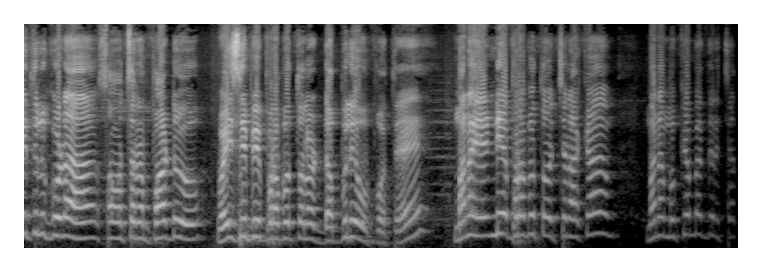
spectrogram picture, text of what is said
రైతులు కూడా సంవత్సరం పాటు వైసీపీ ప్రభుత్వంలో డబ్బులు ఇవ్వకపోతే మన ఎన్డీఏ ప్రభుత్వం వచ్చినాక మన ముఖ్యమంత్రి చంద్ర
